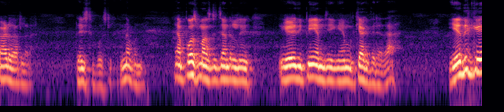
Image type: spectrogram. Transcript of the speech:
கார்டு வரலடா. ரெஜிஸ்டர் போஸ்ட்டில் என்ன பண்ண? ஏன் போஸ்ட் மாஸ்டர் ஜென்ரல் எழுதி பிஎம்ஜிக்கு என் கேட்க தெரியாதா? எதுக்கு?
